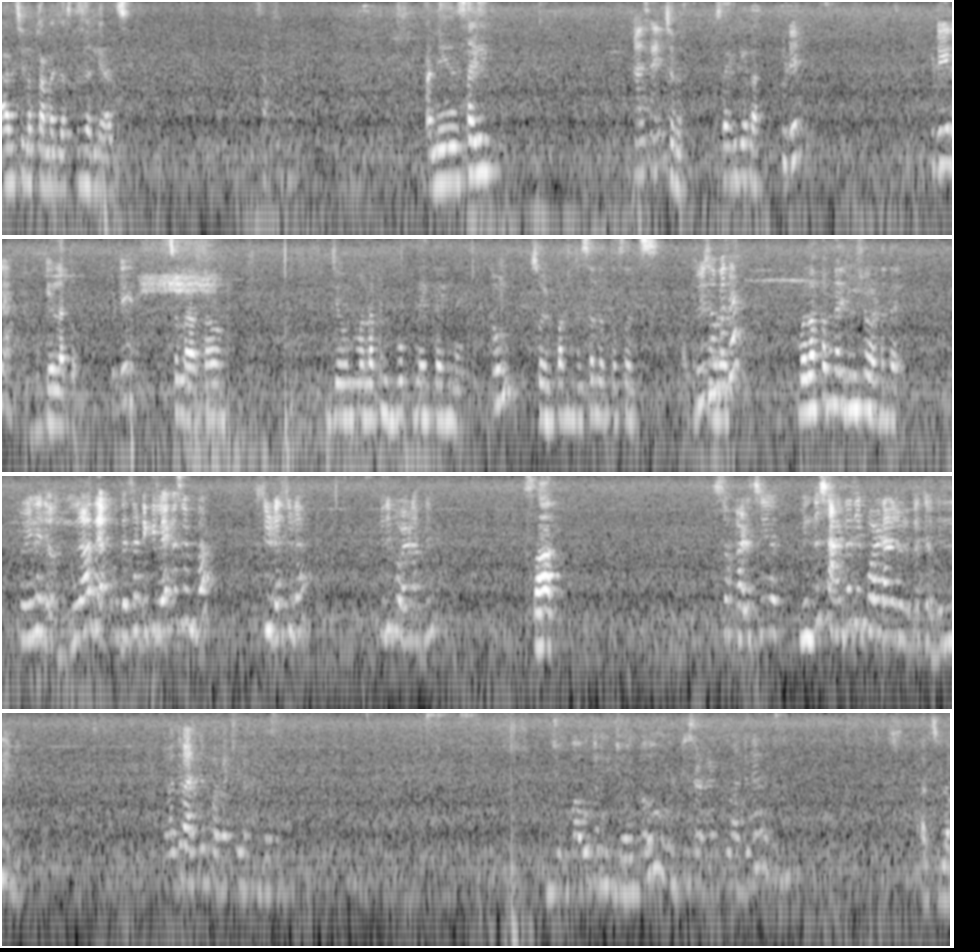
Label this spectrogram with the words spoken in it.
आरचीला कामं जास्त झाले आज. आणि साईल? चला. साईल गेला. कुठे? कुठे गेला? गेला तो. कुठे? चला आता. जेवण मला पण भूक नाही काही नाही. स्वयंपाक जसं ना तसंच मला पण नाही दिवशी वाटत आहे. तुम्ही नाही जेवण राहू द्या. उद्यासाठी केली आहे का स्वयंपाक? चिडा चिडा. किती पोळे टाकले सात. सकाळची मी तर सांगते ते का जमीन नाही मी. तेव्हा ते वाटतं परवा चिडा खात असेल जेव पाहू का मी जेवण पाहू उलटी सगळ्यात वाटत आहे का तुला?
